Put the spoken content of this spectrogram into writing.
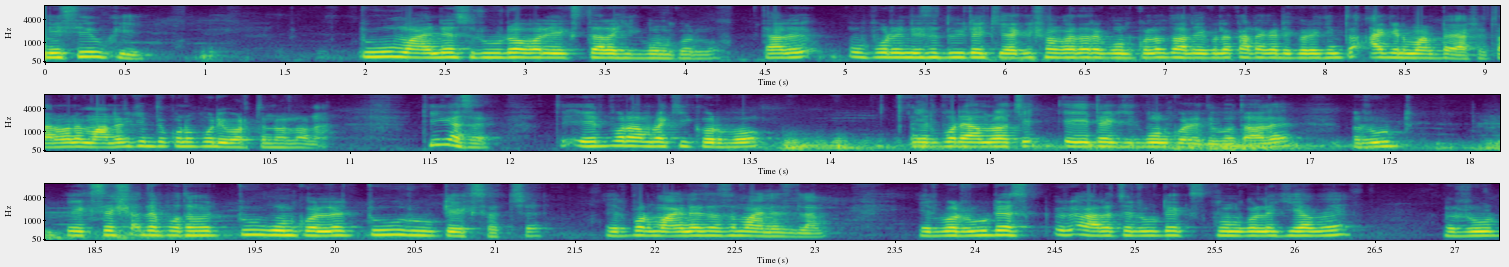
নিচেও কি? Two minus root over x দ্বারা কি গুণ করব? তাহলে উপরে নিচে দুইটা কি একই সংখ্যা দ্বারা গুণ করলাম? তাহলে এগুলো কাটাকাটি করে কিন্তু আগের মানটাই আসে। তার মানে মানের কিন্তু কোনো পরিবর্তন হলো না। ঠিক আছে? তো এরপর আমরা কি করব? এরপরে আমরা হচ্ছে এইটা কি গুণ করে দেব? তাহলে রুট এক্সের সাথে প্রথমে টু গুণ করলে টু রুট এক্স হচ্ছে। এরপর মাইনাস আছে মাইনাস দিলাম। এরপর রুট এক্স আর হচ্ছে রুট এক্স গুণ করলে কী হবে? রুট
